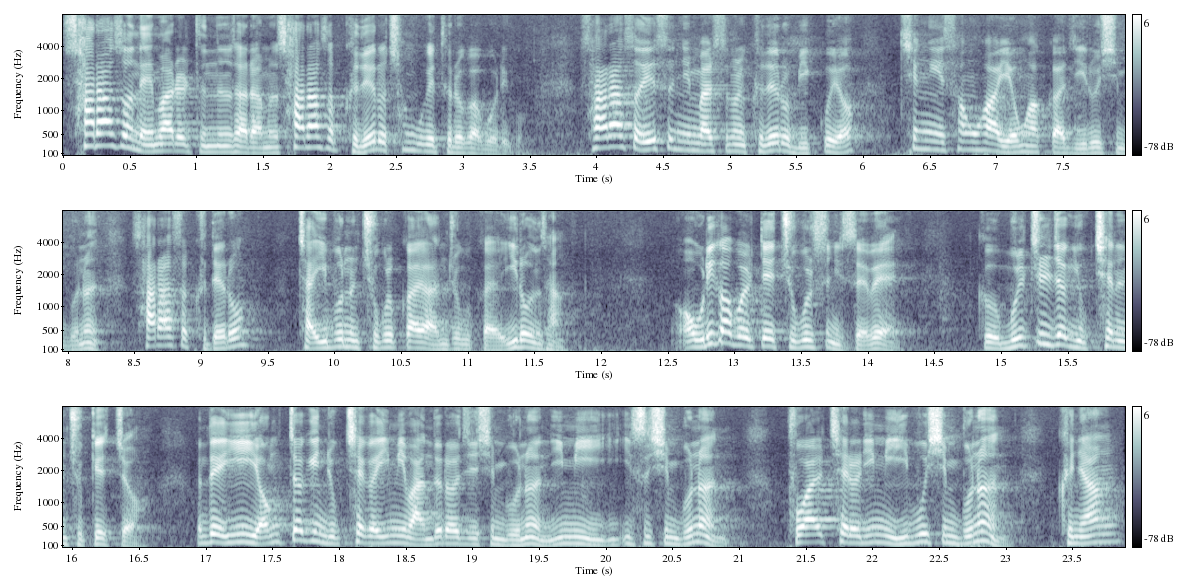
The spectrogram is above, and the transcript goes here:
살아서 내 말을 듣는 사람은 살아서 그대로 천국에 들어가 버리고 살아서 예수님 말씀을 그대로 믿고요. 칭의, 성화, 영화까지 이루신 분은 살아서 그대로 자 이분은 죽을까요? 안 죽을까요? 이론상. 어, 우리가 볼 때 죽을 수는 있어요. 왜? 그 물질적 육체는 죽겠죠. 근데 이 영적인 육체가 이미 만들어지신 분은 이미 있으신 분은 부활체를 이미 입으신 분은 그냥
